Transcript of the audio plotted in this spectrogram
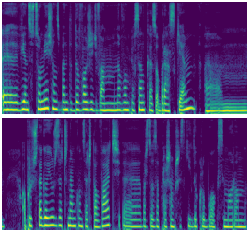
E, więc co miesiąc będę dowozić wam nową piosenkę z obrazkiem. Um, oprócz tego już zaczynam koncertować. E, bardzo zapraszam wszystkich do klubu Oksymoron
